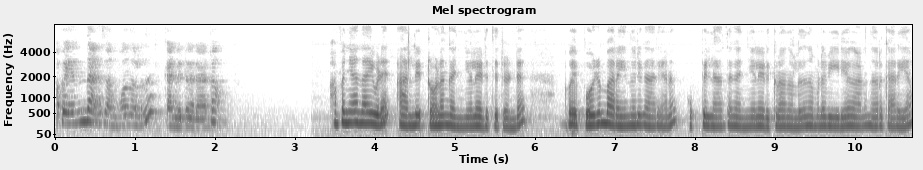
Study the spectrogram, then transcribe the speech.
അപ്പോൾ എന്താണ് സംഭവം എന്നുള്ളത് കണ്ടിട്ട് വരാം കേട്ടോ. അപ്പോൾ ഞാൻ ഇവിടെ അര ലിറ്ററോളം കഞ്ഞിവെള്ളം എടുത്തിട്ടുണ്ട്. അപ്പോൾ എപ്പോഴും പറയുന്നൊരു കാര്യമാണ് ഉപ്പില്ലാത്ത കഞ്ഞിവെള്ളം എടുക്കണം എന്നുള്ളത് നമ്മുടെ വീഡിയോ കാണുന്നവർക്കറിയാം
